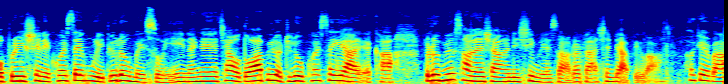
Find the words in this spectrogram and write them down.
operation တွေခွဲစိတ်မှုတွေပြုလုပ်မယ်ဆိုရင်နိုင်ငံရဲ့ချားကိုသွားပြီးတော့ဒီလိုခွဲစိတ်ရတဲ့အခါဘယ်လိုမျိုးဆောင်ရွက်ရှောင်ရည်နေရှိမလဲဆိုတော့ဒေါက်တာရှင်းပြပေးပါဟုတ်ကဲ့ပါ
